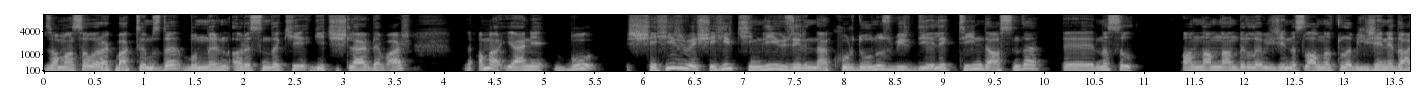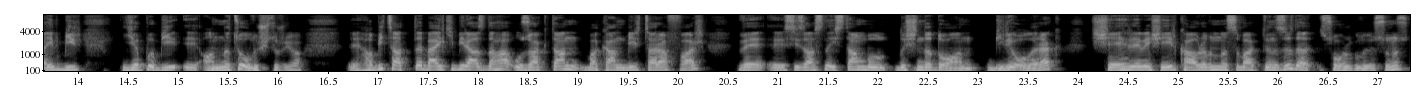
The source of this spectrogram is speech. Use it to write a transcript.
zamansal olarak baktığımızda bunların arasındaki geçişler de var. Ama yani bu şehir ve şehir kimliği üzerinden kurduğunuz bir diyalektiğin de aslında e, nasıl anlamlandırılabileceği, nasıl anlatılabileceğine dair bir yapı, bir e, anlatı oluşturuyor. E, Habitat'ta belki biraz daha uzaktan bakan bir taraf var ve e, siz aslında İstanbul dışında doğan biri olarak şehre ve şehir kavramını nasıl baktığınızı da sorguluyorsunuz.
